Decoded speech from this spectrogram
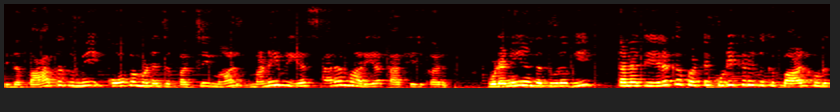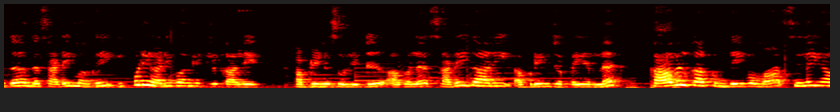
இதை பார்த்ததுமே கோபமடைஞ்ச பச்சை மால் மனைவிய சரமாரியா தாக்கியிருக்காரு. உடனே அந்த துறவி தனக்கு இறக்கப்பட்டு குடிக்கிறதுக்கு பால் கொடுத்த அந்த சடைமங்கை இப்படி அடி வாங்கிட்டு இருக்காளே அப்படின்னு சொல்லிட்டு அவளை சடைதாரி அப்படின்ற பெயர்ல காவல் காக்கும் தெய்வமா சிலையா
